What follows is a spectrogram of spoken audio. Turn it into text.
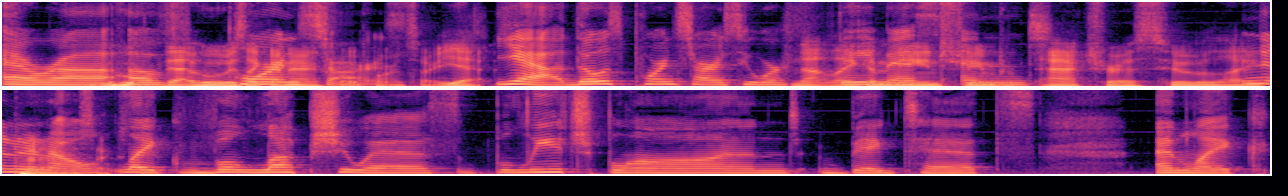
era Who, of that, who was porn like an stars. porn star? Yeah. Yeah, those porn stars who were Not like a mainstream and actress who like no, no, no, no, like voluptuous, bleach blonde, big tits. and like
